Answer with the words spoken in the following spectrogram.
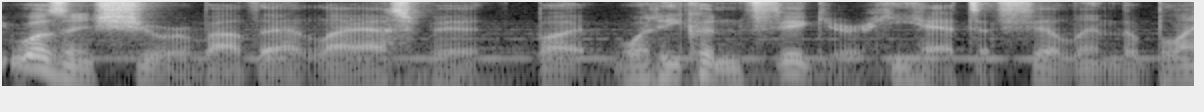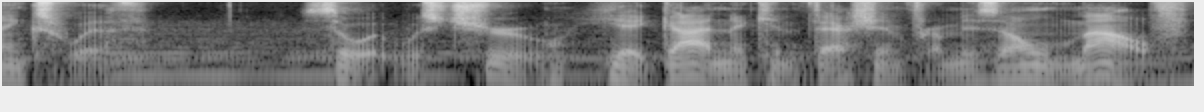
He wasn't sure about that last bit, but what he couldn't figure, he had to fill in the blanks with. So it was true, he had gotten a confession from his own mouth,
